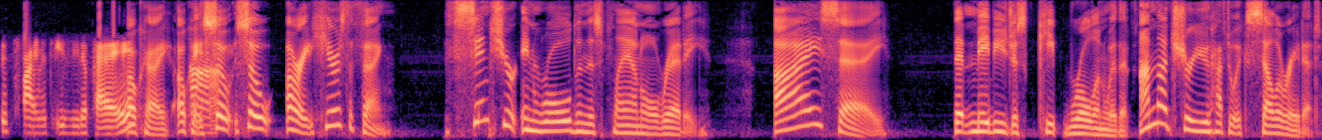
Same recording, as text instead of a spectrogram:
it's fine. It's easy to pay. Okay. Okay. so Um, so all right, here's the thing. Since you're enrolled in this plan already, I say that maybe you just keep rolling with it. I'm not sure you have to accelerate it.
